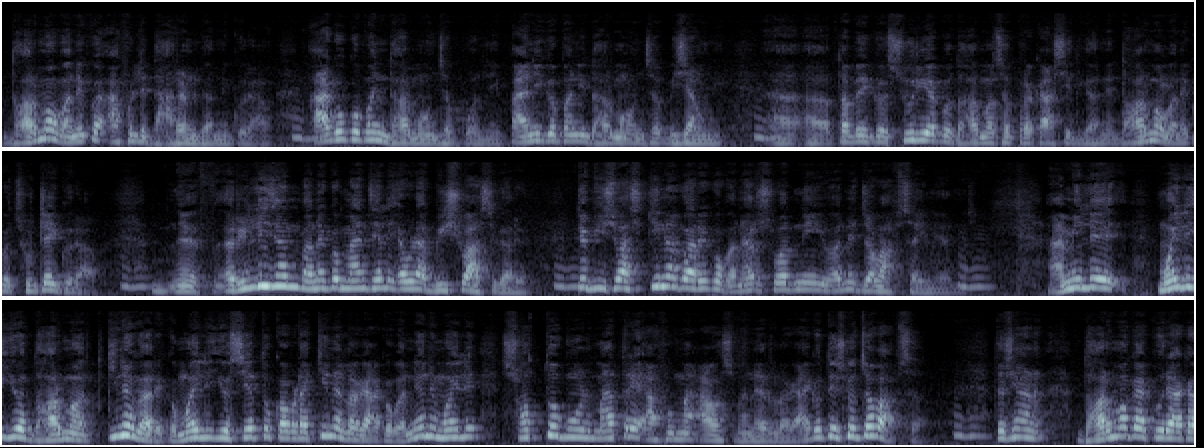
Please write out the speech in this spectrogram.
धर्म भनेको आफूले धारण गर्ने कुरा हो। आगोको पनि धर्म हुन्छ पोल्ने पानीको पनि धर्म हुन्छ भिजाउने। तपाईँको सूर्यको धर्म छ प्रकाशित गर्ने। धर्म भनेको छुट्टै कुरा हो। रिलिजन भनेको मान्छेले एउटा विश्वास गर्यो। त्यो विश्वास किन गरेको भनेर सोध्ने भने जवाफ छैन हेर्नुहोस्। हामीले मैले यो धर्म किन गरेको? मैले यो सेतो कपडा किन लगाएको भन्यो भने मैले सत्व गुण मात्रै आफूमा आओस् भनेर लगाएको। त्यसको जवाब छ। त्यस कारण धर्मका कुराका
